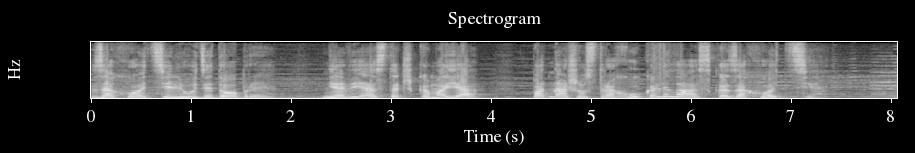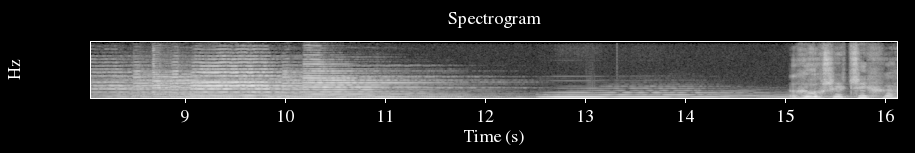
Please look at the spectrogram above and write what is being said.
заходзьце, людзі добрыя, нявестачка моя, под нашу страху, калі ласка, заходзьце. Глушачыха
